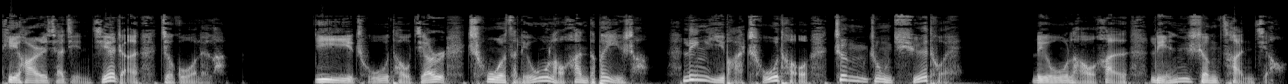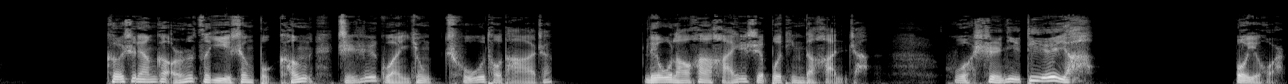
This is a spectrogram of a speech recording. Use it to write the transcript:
第二下紧接着就过来了，一锄头尖儿戳在刘老汉的背上，另一把锄头正中瘸腿，刘老汉连声惨叫。可是两个儿子一声不吭，只管用锄头打着。刘老汉还是不停的喊着：“我是你爹呀！”不一会儿。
